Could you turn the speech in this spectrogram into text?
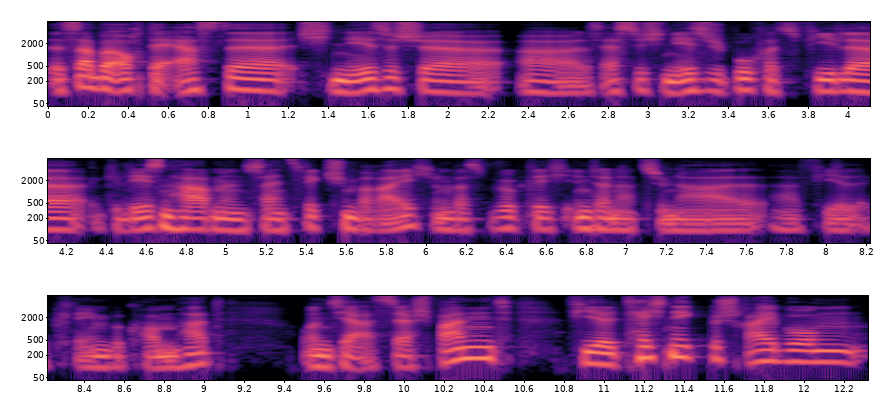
ist aber auch der erste chinesische, äh, das erste chinesische Buch, was viele gelesen haben im Science-Fiction-Bereich und was wirklich international äh, viel Acclaim bekommen hat. Und ja, sehr spannend, viel Technikbeschreibung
